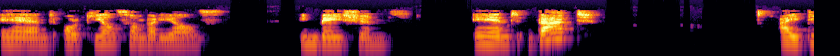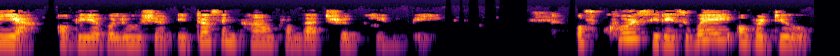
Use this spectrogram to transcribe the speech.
and or kill somebody else. Invasions. And that idea of the evolution, it doesn't come from that true human being. Of course, it is way overdue,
